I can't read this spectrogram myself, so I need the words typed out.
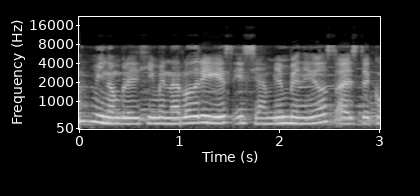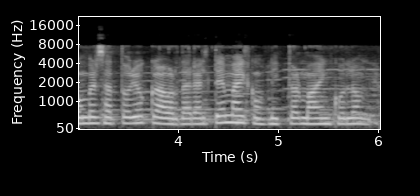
mi nombre es Jimena Rodríguez y sean bienvenidos a este conversatorio que abordará el tema del conflicto armado en Colombia.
